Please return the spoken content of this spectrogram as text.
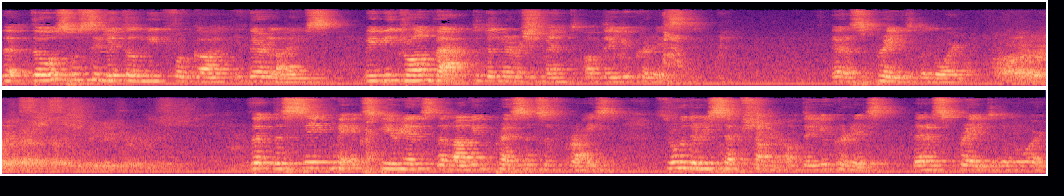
That those who see little need for God in their lives may be drawn back to the nourishment of the Eucharist. Let us pray to the Lord. Father. That the sick may experience the loving presence of Christ through the reception of the Eucharist. Let us pray to the Lord.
